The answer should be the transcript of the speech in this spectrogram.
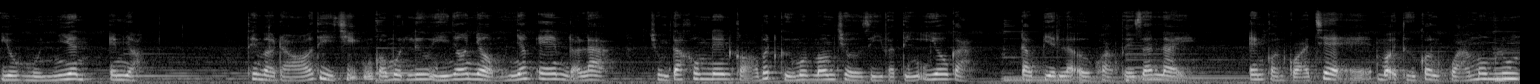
Yêu hồn nhiên, em nhỏ thêm vào đó thì chị cũng có một lưu ý nho nhỏ muốn nhắc em, đó là chúng ta không nên có bất cứ một mong chờ gì vào tình yêu cả, đặc biệt là ở khoảng thời gian này. Em còn quá trẻ, mọi thứ còn quá mông lung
